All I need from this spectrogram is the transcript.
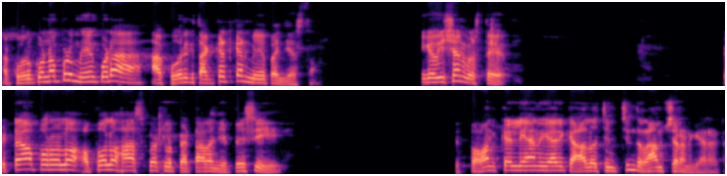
ఆ కోరుకున్నప్పుడు మేము కూడా ఆ కోరిక తగ్గట్టుగా మేము పనిచేస్తాం ఇక విషయానికి వస్తే పిఠాపురంలో అపోలో హాస్పిటల్ పెట్టాలని చెప్పేసి పవన్ కళ్యాణ్ గారికి ఆలోచించింది రామ్ చరణ్ గారట.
